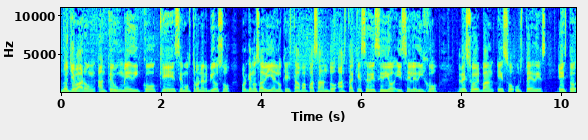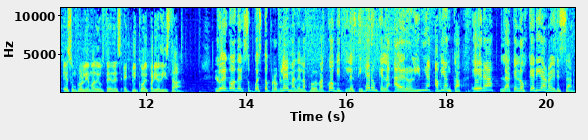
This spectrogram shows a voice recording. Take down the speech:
Nos llevaron ante un médico que se mostró nervioso porque no sabía lo que estaba pasando hasta que se decidió y se le dijo, resuelvan eso ustedes, esto es un problema de ustedes, explicó el periodista. Luego del supuesto problema de la prueba COVID, les dijeron que la aerolínea Avianca era la que los quería regresar.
